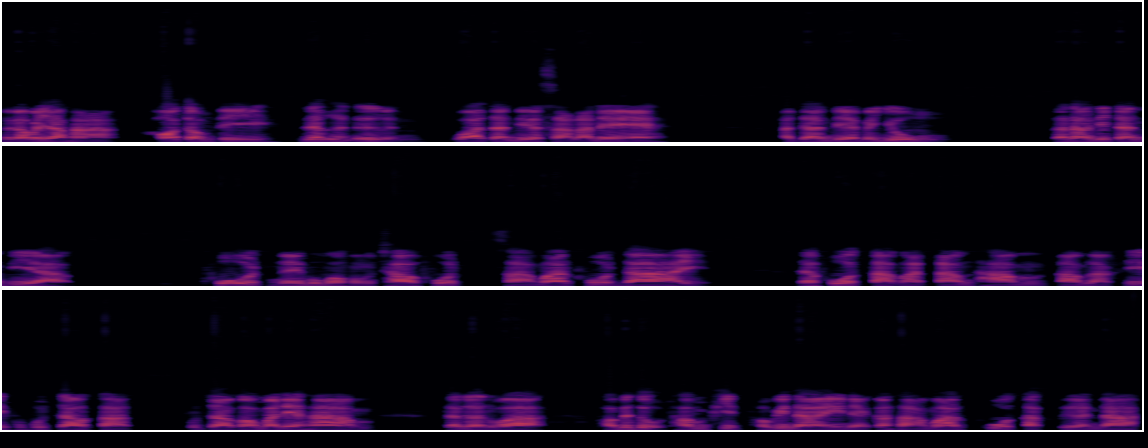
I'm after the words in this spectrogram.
แล้วก็พยายามหาข้อโจมตีเรื่องอื่น ๆ ว่าอาจารย์เบียร์สารแนอาจารย์เบียร์ไปยุ่งแต่ทางที่อาจารย์เบียร์พูดในมุมมองของชาวพุทธสามารถพูดได้ และพูดตามอัตตามธรรมตามหลักที่พระพุทธเจ้าตรัสพระพุทธเจ้าก็ไม่ได้ห้าม ถ้าเกิดว่าพระภิกษุทำผิดพระวินัยเนี่ยก็สามารถพูดตักเตือนได้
